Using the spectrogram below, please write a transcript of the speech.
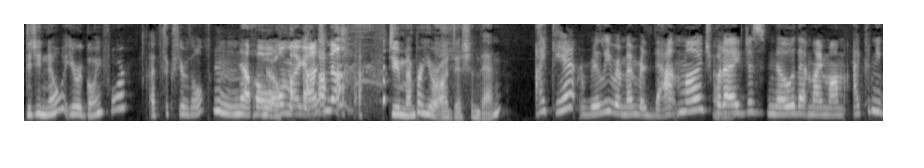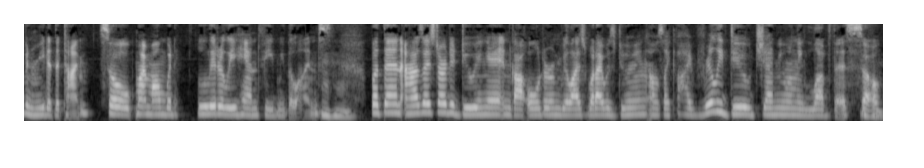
Did you know what you were going for at six years old? No. Oh my gosh, no. Do you remember your audition then? I can't really remember that much, but uh-huh. I just know that my mom, I couldn't even read at the time. So my mom would literally hand feed me the lines. But then as I started doing it and got older and realized what I was doing, I was like, oh, I really do genuinely love this. So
